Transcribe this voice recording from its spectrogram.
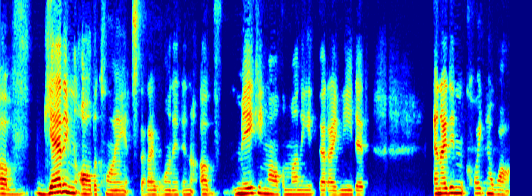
of getting all the clients that I wanted and of making all the money that I needed. And I didn't quite know why.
